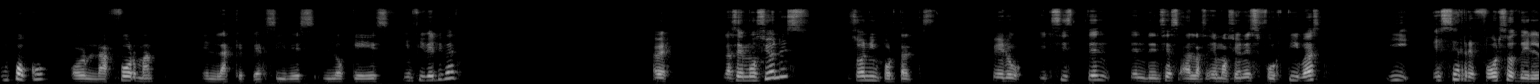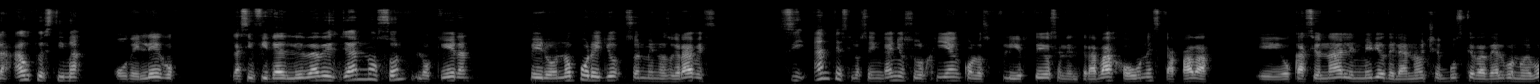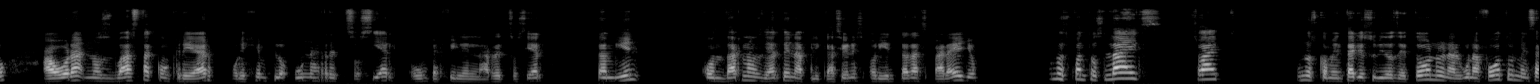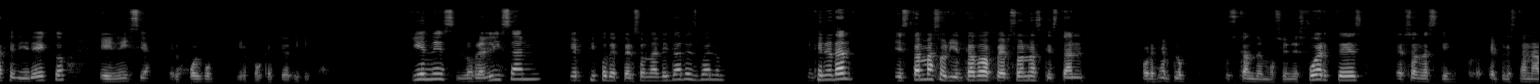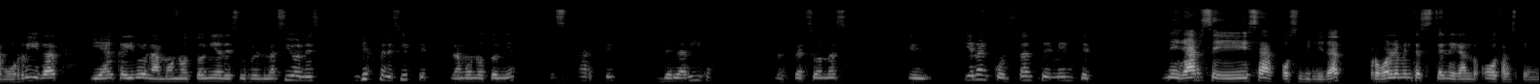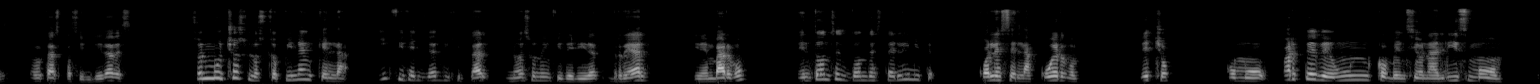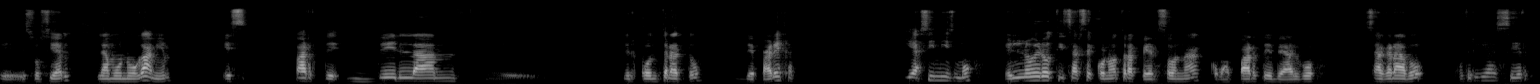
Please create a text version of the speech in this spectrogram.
un poco con la forma en la que percibes lo que es infidelidad. A ver, las emociones son importantes, pero existen tendencias a las emociones furtivas y ese refuerzo de la autoestima o del ego. Las infidelidades ya no son lo que eran, pero no por ello son menos graves. Si antes los engaños surgían con los flirteos en el trabajo o una escapada eh, ocasional en medio de la noche en búsqueda de algo nuevo, ahora nos basta con crear, por ejemplo, una red social o un perfil en la red social. También con darnos de alta en aplicaciones orientadas para ello. Unos cuantos likes, swipes, unos comentarios subidos de tono en alguna foto, un mensaje directo e inicia el juego y el coqueteo digital. ¿Quiénes lo realizan? ¿Qué tipo de personalidades? Bueno, en general está más orientado a personas que están por ejemplo, buscando emociones fuertes, personas que, por ejemplo, están aburridas y han caído en la monotonía de sus relaciones. Y déjame decirte, la monotonía es parte de la vida. Las personas que quieran constantemente negarse esa posibilidad, probablemente se estén negando otras, otras posibilidades. Son muchos los que opinan que la infidelidad digital no es una infidelidad real. Sin embargo, entonces, ¿dónde está el límite? cuál es el acuerdo. De hecho, como parte de un convencionalismo eh, social, la monogamia es parte de la, eh, del contrato de pareja. Y asimismo, el no erotizarse con otra persona como parte de algo sagrado podría ser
